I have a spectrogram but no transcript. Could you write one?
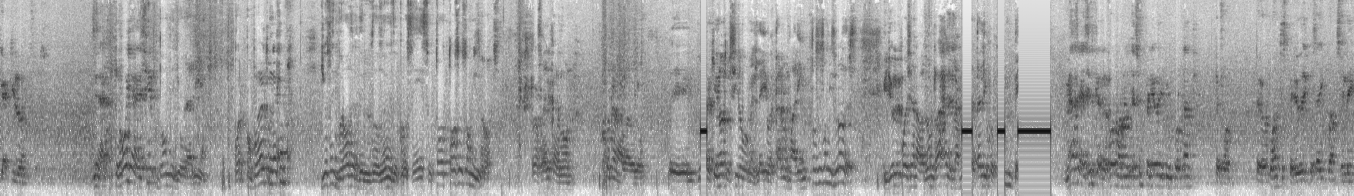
y aquí lo nosotros. Mira, te voy a decir dónde lloraría. Por, ponerte un ejemplo, yo soy brother de los dueños de proceso, todo, todos esos son mis brothers. Rafael Cardona, Jorge Navarro, eh, aquí en otro Ciro Gómez Leiva, Carlos Marín, todos esos son mis brothers. Y yo le puedo decir a Navalón, rájale la m tal hijo de Me hace decir que Reforma es un periódico importante, Reforma. Pero ¿cuántos periódicos hay? ¿Cuántos se leen?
